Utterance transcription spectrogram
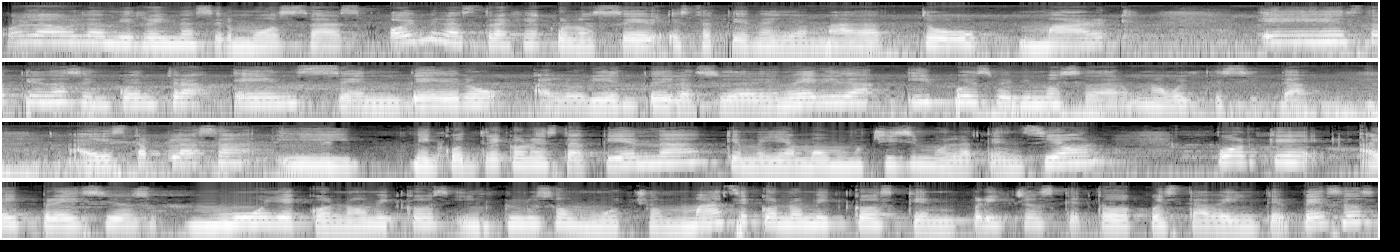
Hola, hola mis reinas hermosas. Hoy me las traje a conocer esta tienda llamada Top Mark. Esta tienda se encuentra en Sendero al oriente de la ciudad de Mérida y pues venimos a dar una vueltecita a esta plaza y me encontré con esta tienda que me llamó muchísimo la atención porque hay precios muy económicos, incluso mucho más económicos que en Prichos, que todo cuesta 20 pesos.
